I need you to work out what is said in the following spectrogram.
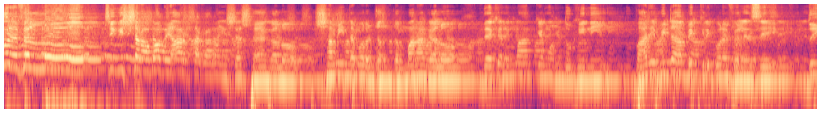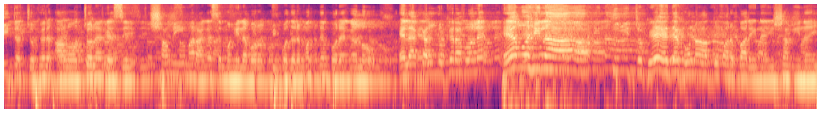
করে ফেলল। চিকিৎসার অভাবে আর টাকা নাই, শেষ হয়ে গেল। পর্যন্ত মারা গেল। দেখেন মা কেমন দুঃখিনী। বাড়ি বিটা বিক্রি করে ফেলেছে। দুইটা চোখের আলো চলে গেছে। স্বামী মারা গেছে, মহিলা বড় বিপদের মধ্যে পড়ে গেল। এলাকার লোকেরা বলে, হে মহিলা তুমি চোখে দেখো না, তোমার বাড়ি নাই, স্বামী নাই।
